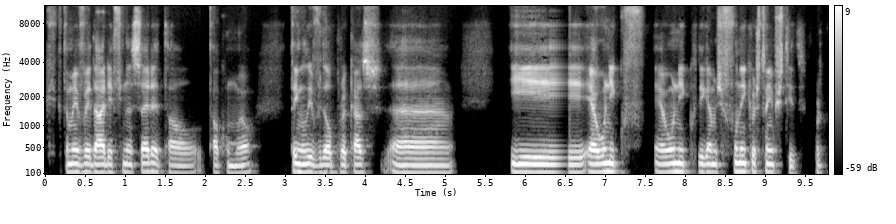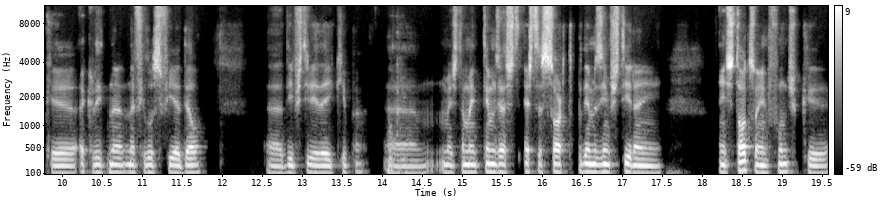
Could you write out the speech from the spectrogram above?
que, que, também veio da área financeira, tal, tal como eu. Tenho o livro dele por acaso. Uh, e é o único, é o único, digamos, fundo em que eu estou investido, porque acredito na, na filosofia dele uh, de investir e da equipa. Okay. Uh, mas também temos este, esta sorte, podemos investir em em stocks ou em fundos que.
